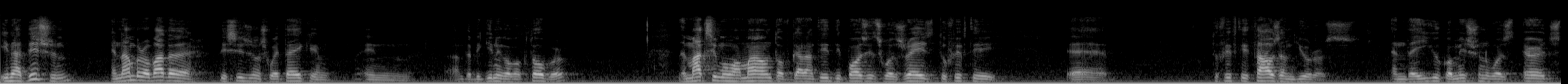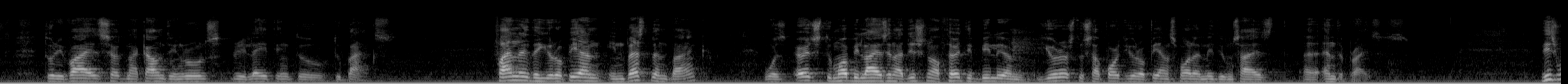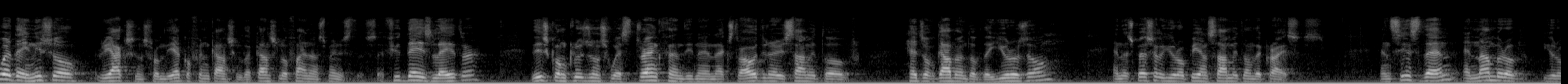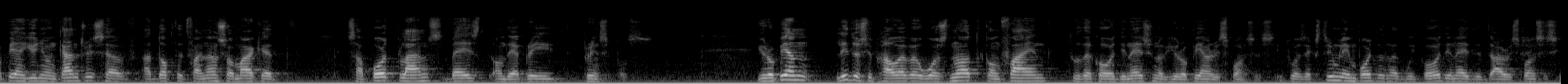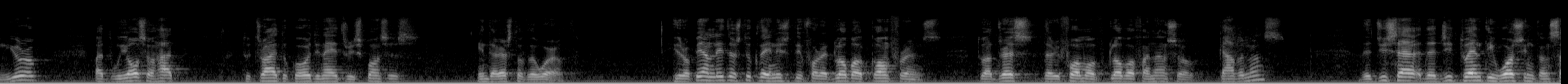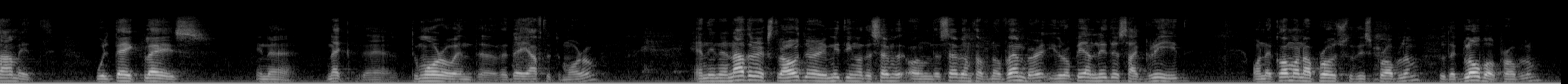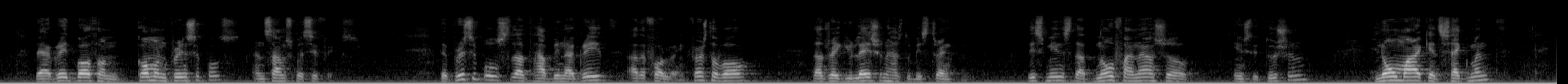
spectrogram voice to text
In addition, a number of other decisions were taken in, at the beginning of October the maximum amount of guaranteed deposits was raised to 50 uh, to 50,000 euros, and the EU Commission was urged to revise certain accounting rules relating to, to banks. Finally, the European Investment Bank was urged to mobilize an additional 30 billion euros to support European small and medium-sized uh, enterprises. These were the initial reactions from the ECOFIN Council, the Council of Finance Ministers. A few days later, these conclusions were strengthened in an extraordinary summit of heads of government of the Eurozone and a special European summit on the crisis. And since then, a number of European Union countries have adopted financial market support plans based on the agreed principles. European leadership, however, was not confined to the coordination of European responses. It was extremely important that we coordinated our responses in Europe, but we also had to try to coordinate responses in the rest of the world. European leaders took the initiative for a global conference to address the reform of global financial governance. The, G7, the G20 Washington summit will take place in a next, uh, tomorrow and uh, the day after tomorrow. And in another extraordinary meeting on the, 7th, on the 7th of November, European leaders agreed on a common approach to this problem, to the global problem, they agreed both on common principles and some specifics. The principles that have been agreed are the following. First of all, that regulation has to be strengthened. This means that no financial institution, no market segment,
